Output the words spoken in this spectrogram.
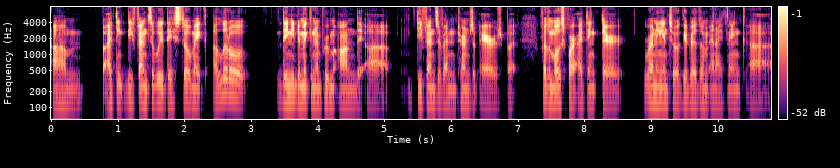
Um, but I think defensively they still make a little. They need to make an improvement on the uh, defensive end in terms of errors. But for the most part, I think they're running into a good rhythm, and I think uh,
